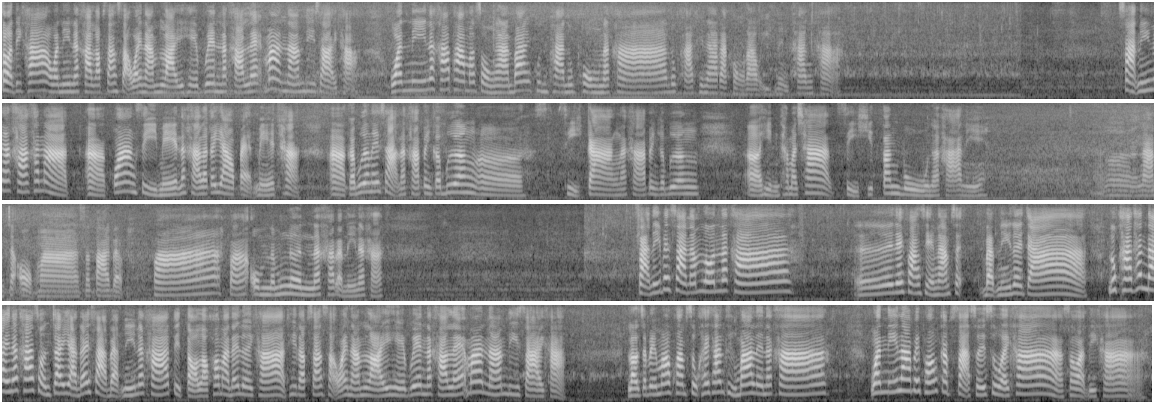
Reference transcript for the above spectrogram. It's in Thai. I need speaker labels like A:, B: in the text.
A: สวัสดีค่ะ วันนี้นะคะ รับสร้างสระว่ายน้ำไลท์เฮเว่นนะคะ และม่านน้ำดีไซน์ค่ะ วันนี้นะคะพามาส่งงานบ้านคุณพานุพงศ์นะคะ ลูกค้าที่น่ารักของเราอีกหนึ่งท่านค่ะสระนี้นะคะขนาดกว้าง 4 เมตรนะคะ แล้วก็ยาว 8 เมตรค่ะกระเบื้องในสระนะคะ เป็นกระเบื้องออสีกลางนะคะ เป็นกระเบื้องอหินธรรมชาติสีคิตตันบูนะคะอันนี้ น้ำจะออกมาสไตล์แบบฟ้าฟ้าอมน้ำเงินนะคะแบบนี้นะคะสระนี้เป็นสระน้ำล้นนะคะ เอ้ยได้ฟังเสียงน้ำแบบนี้เลยจ้า ลูกค้าท่านใดนะคะ สนใจอยากได้สระแบบนี้นะคะ ติดต่อเราเข้ามาได้เลยค่ะ ที่รับสร้างสระว่ายน้ำไลท์เฮเว่นนะคะ และม่านน้ำดีไซน์ค่ะ เราจะไปมอบความสุขให้ท่านถึงบ้านเลยนะคะ วันนี้ลาไปพร้อมกับสระสวยๆค่ะ สวัสดีค่ะ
